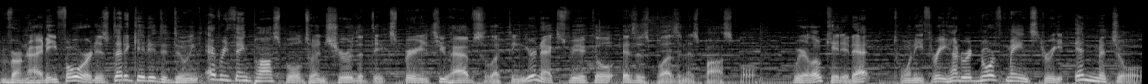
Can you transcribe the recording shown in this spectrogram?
Vern Eide Ford is dedicated to doing everything possible to ensure that the experience you have selecting your next vehicle is as pleasant as possible. We are located at 2300 North Main Street in Mitchell.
